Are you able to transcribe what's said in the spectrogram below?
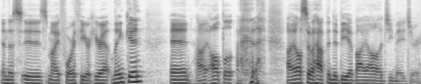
and this is my fourth year here at Lincoln. And I, I also happen to be a biology major.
